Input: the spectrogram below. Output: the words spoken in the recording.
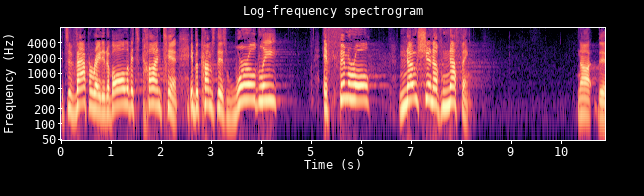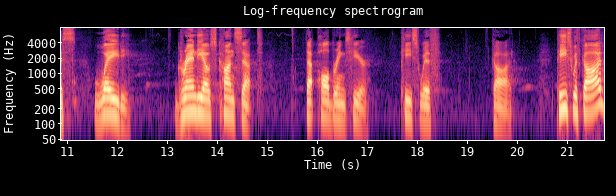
It's evaporated of all of its content. It becomes this worldly, ephemeral notion of nothing, not this weighty, grandiose concept that Paul brings here peace with God. Peace with God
